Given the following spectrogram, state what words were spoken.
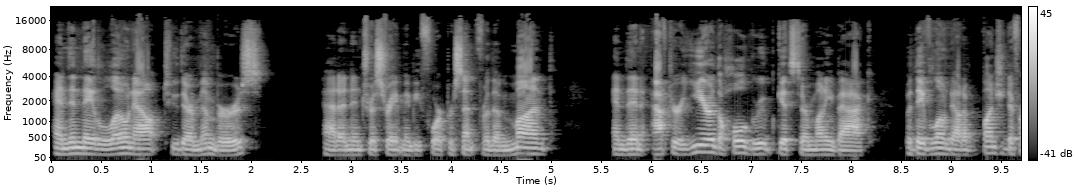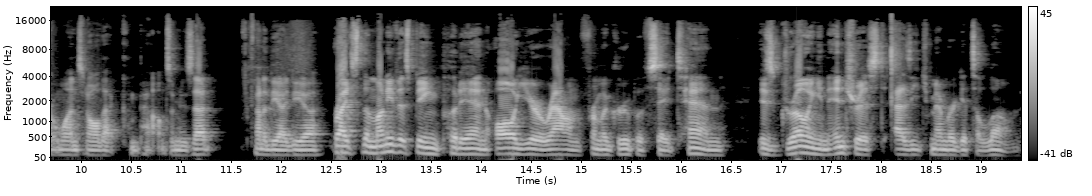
and then they loan out to their members at an interest rate maybe 4% for the month, and then after a year the whole group gets their money back but they've loaned out a bunch of different ones and all that compounds. I mean, is that kind of the idea? Right, so the money that's being put in all year round from a group of say 10 is growing in interest as each member gets a loan.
